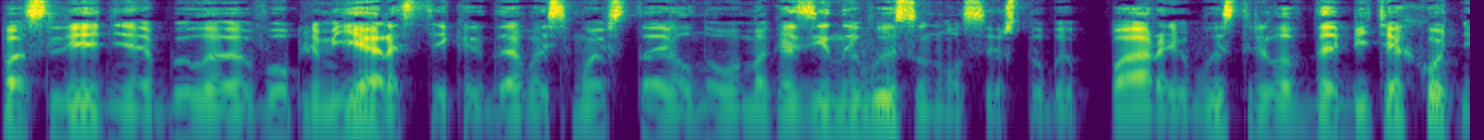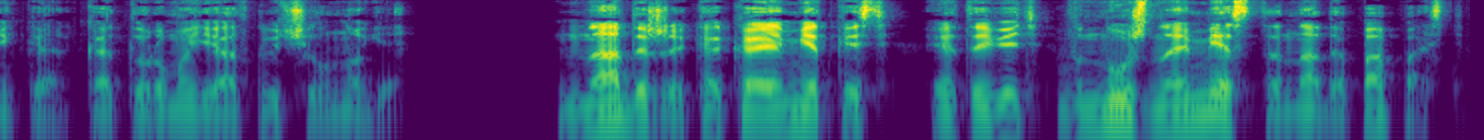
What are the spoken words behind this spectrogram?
Последнее было воплем ярости, когда восьмой вставил новый магазин и высунулся, чтобы парой выстрелов добить охотника, которому я отключил ноги. Надо же, какая меткость! Это ведь в нужное место надо попасть.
